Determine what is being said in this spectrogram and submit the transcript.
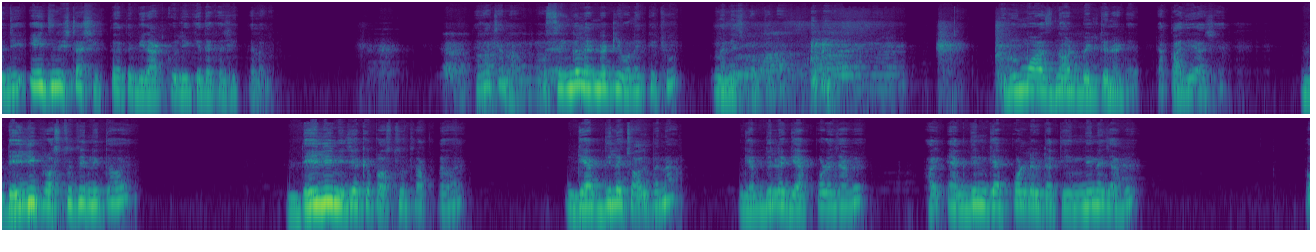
যদি এই জিনিসটা শিখতে হতো, বিরাট কোহলিকে দেখে শিখতে লাগবে। ঠিক আছে না? ও সিঙ্গেল হ্যান্ডেডলি অনেক কিছু ম্যানেজ করতে পারে। Rome was not built in a day এটা কাজে আসে। ডেইলি প্রস্তুতি নিতে হয়। ডেইলি নিজেকে প্রস্তুত রাখতে হয়। গ্যাপ দিলে চলবে না। গ্যাপ দিলে গ্যাপ পড়ে যাবে আর একদিন গ্যাপ পড়লে ওইটা তিন দিনে যাবে। তো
